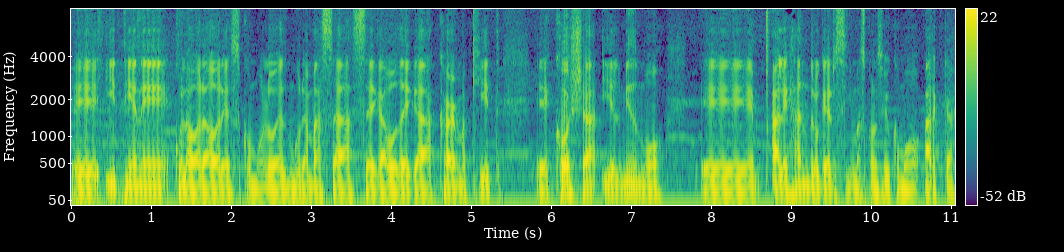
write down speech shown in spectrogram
eh, y tiene colaboradores como lo es Muramasa, Sega Bodega, Karma Kid, Kosha y el mismo Alejandro Gersi, más conocido como Arca.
